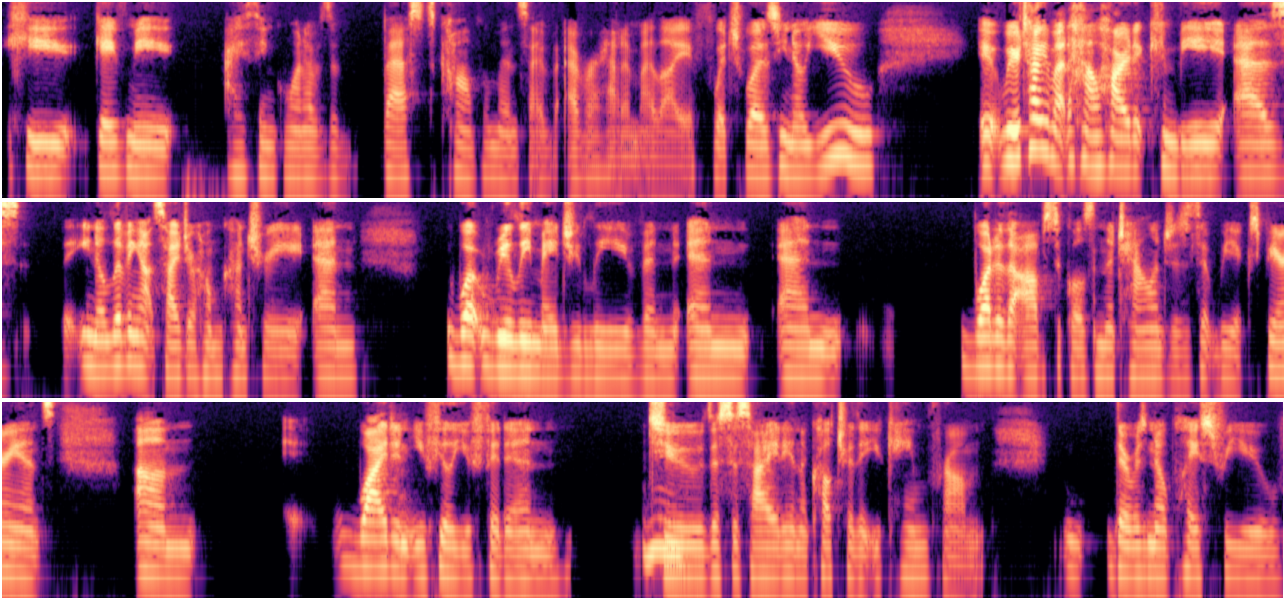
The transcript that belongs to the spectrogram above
he gave me, I think, one of the best compliments I've ever had in my life, which was, you know, you, it, we were talking about how hard it can be as, you know, living outside your home country and what really made you leave and, and, and what are the obstacles and the challenges that we experience. Um, why didn't you feel you fit in to the society and the culture that you came from? There was no place for you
